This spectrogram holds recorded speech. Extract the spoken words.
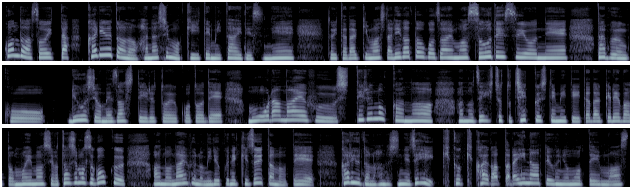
今度はそういった狩人の話も聞いてみたいですね。といただきました。ありがとうございます。そうですよね。多分こう漁師を目指しているということでモーラナイフ知ってるのかな？あのぜひちょっとチェックしてみていただければと思いますし私もすごくあのナイフの魅力に気づいたので狩人の話ねぜひ聞く機会があったらいいなというふうに思っています。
